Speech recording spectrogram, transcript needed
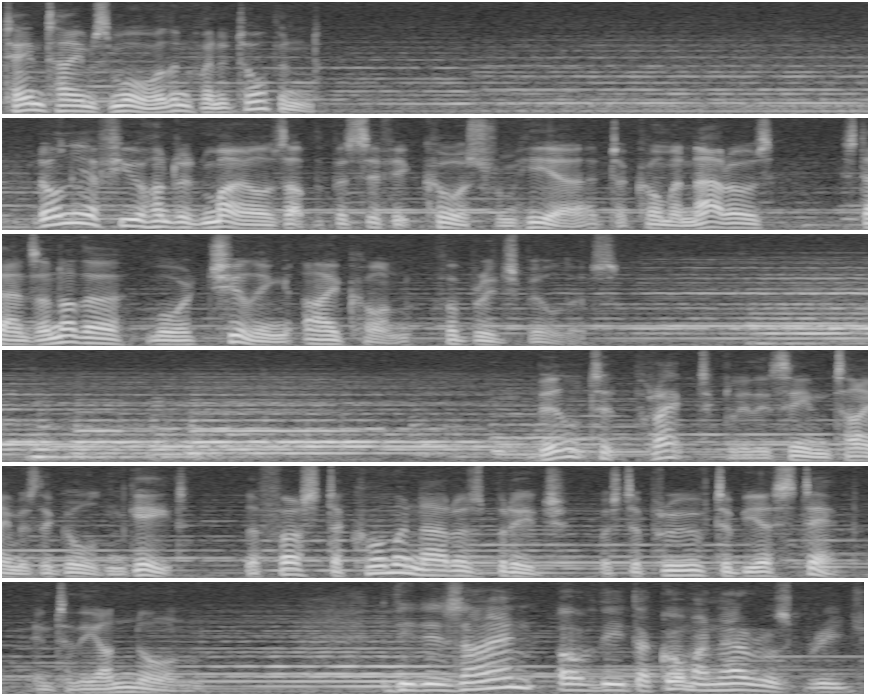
10 times more than when it opened. But only a few hundred miles up the Pacific coast from here, Tacoma Narrows, stands another, more chilling icon for bridge builders. Built at practically the same time as the Golden Gate, the first Tacoma Narrows Bridge was to prove to be a step into the unknown. The design of the Tacoma Narrows Bridge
